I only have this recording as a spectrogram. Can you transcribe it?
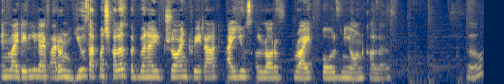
in my daily life I don't use that much colors but when I draw and create art I use a lot of bright bold neon colors. So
